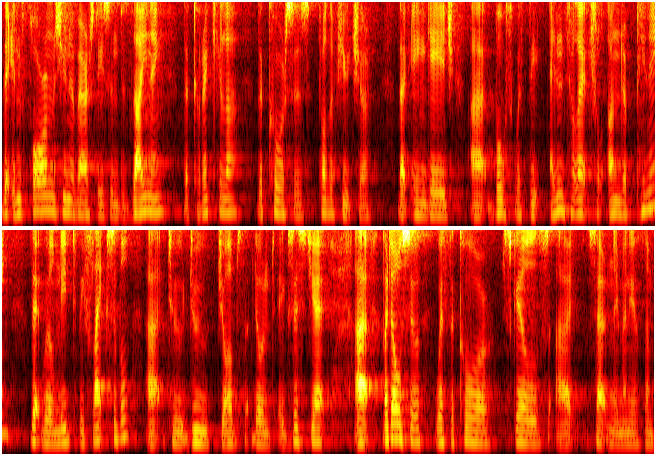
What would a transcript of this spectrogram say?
that informs universities in designing the curricula, the courses for the future that engage uh, both with the intellectual underpinning that will need to be flexible uh, to do jobs that don't exist yet, uh, but also with the core skills, uh, certainly many of them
